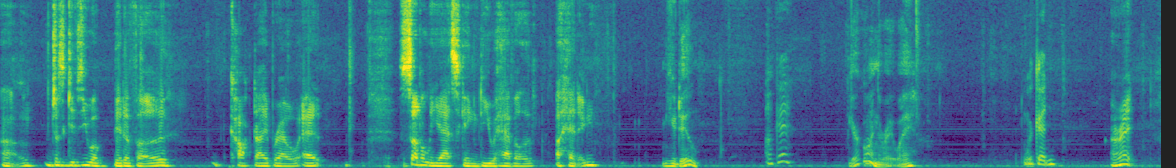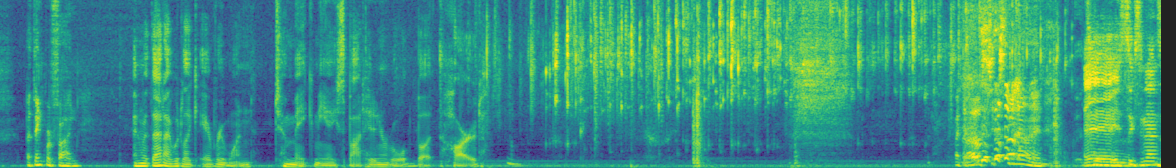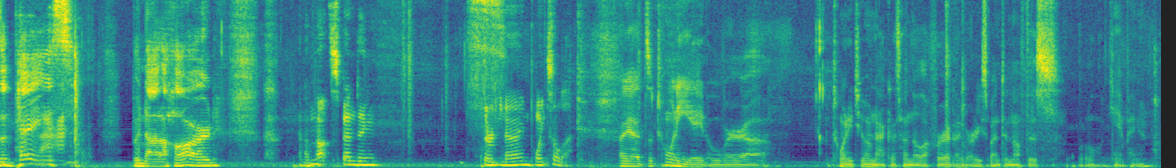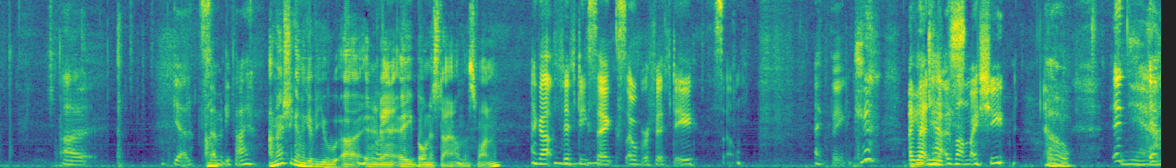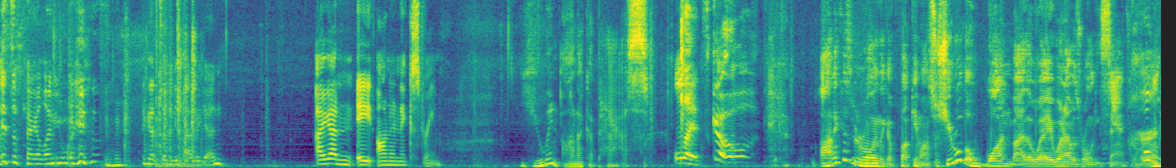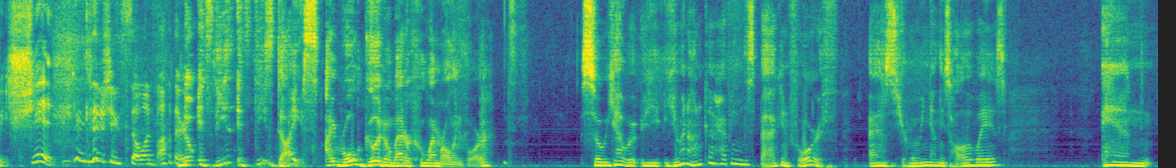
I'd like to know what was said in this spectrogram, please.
Uh, just gives you a bit of a cocked eyebrow at subtly asking, "Do you have a, a heading?" You do. Okay, You're going the right way. we're good. All right, I think we're fine. And with that, I would like everyone to make me a spot hidden rolled, but hard. I got a sixty-nine. Hey, 69's a pace, but not a hard. and I'm not spending 39 points of luck. Oh yeah, it's a twenty-eight over uh, twenty-two. I'm not gonna spend the luck for it. I've already spent enough this little campaign. Uh, yeah, seventy-five. I'm actually going to give you uh, an advan- a bonus die on this one. I got 56 over 50, so I think. I got the cat an is ex- on my sheet. Oh. oh, It, Yeah. it- it's a fail anyways. I got seventy-five again. I got an eight on an extreme. You and Annika pass. Let's go. Annika's been rolling like a fucking monster. She rolled a one, by the way, when I was rolling sand for her. Holy shit! She's so unbothered. No, it's these it's these dice. I roll good no matter who I'm rolling for. So yeah, we're, you and Annika are having this back and forth as you're moving down these hallways, and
